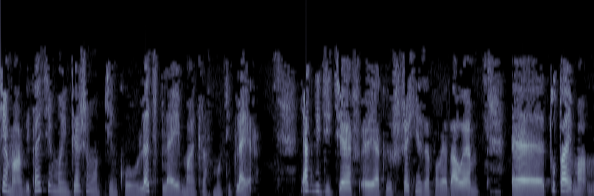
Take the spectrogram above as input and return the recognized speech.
Siema, witajcie w moim pierwszym odcinku Let's Play Minecraft Multiplayer. Jak widzicie, jak już wcześniej zapowiadałem, e, tutaj mam,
